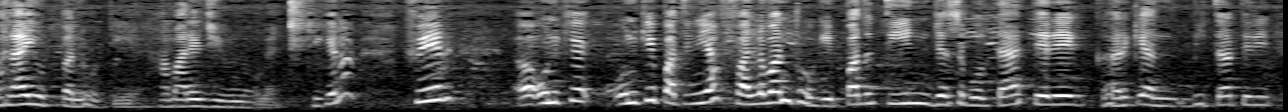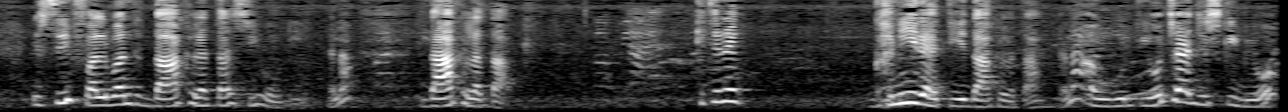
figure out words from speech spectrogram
भलाई उत्पन्न होती है हमारे जीवनों में, ठीक है ना? फिर उनके उनकी पत्नियाँ फलवंत होगी। पद तीन जैसे बोलता है तेरे घर के भीतर तेरी स्त्री फलवंत दाखलता सी होगी है ना? दाखलता। कितने घनी रहती है दाखलता है ना? अंगूर की हो चाहे जिसकी भी हो।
